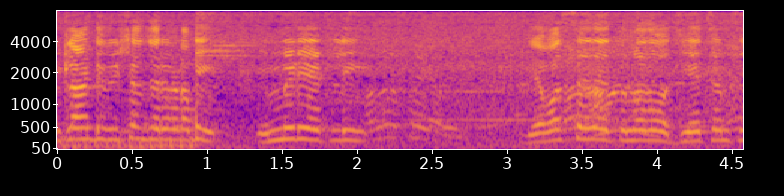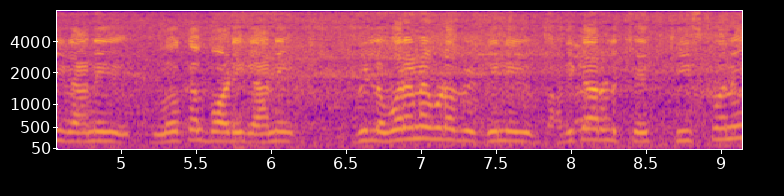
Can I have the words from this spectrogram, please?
ఇట్లాంటి విషయం జరగడం ఇమ్మీడియట్లీ వ్యవస్థ ఏదైతే ఉన్నదో జిహెచ్ఎంసీ కానీ లోకల్ బాడీ కానీ వీళ్ళు ఎవరైనా కూడా దీన్ని అధికారులు చే- తీసుకొని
